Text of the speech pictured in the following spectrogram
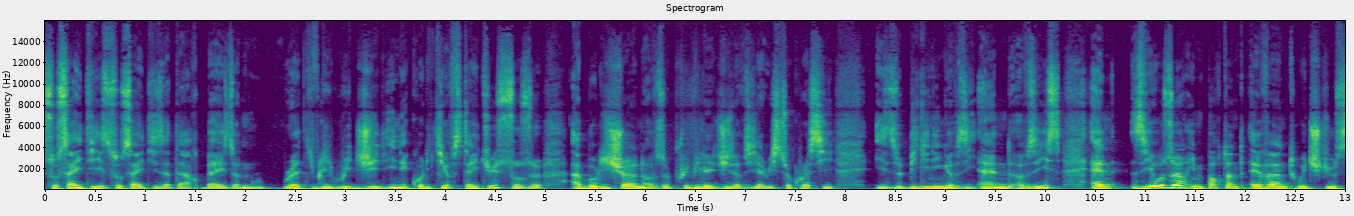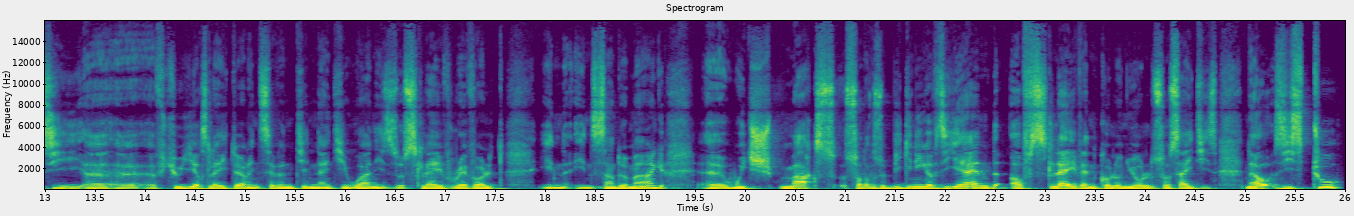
societies, societies that are based on relatively rigid inequality of status. So the abolition of the privileges of the aristocracy is the beginning of the end of this. And the other important event which you see uh, uh a few years later in 1791 is the slave revolt in, in Saint-Domingue, uh, which marks sort of the beginning of the end of slave and colonial colonial societies. Now, these two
